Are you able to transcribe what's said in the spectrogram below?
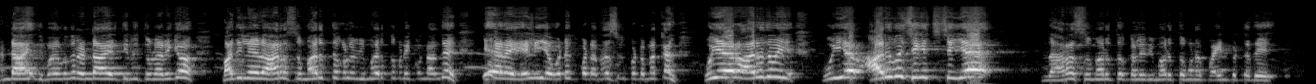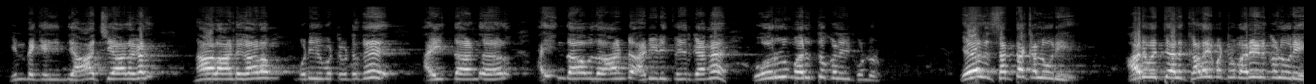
ரெண்டாயிரத்தி பதினொன்று ரெண்டாயிரத்தி இருபத்தி ஒன்று வரைக்கும் பதினேழு அரசு மருத்துவ கல்லூரி மருத்துவமனை கொண்டாந்து ஏழை எளிய ஒடுக்கப்பட்ட நசுக்கப்பட்ட மக்கள் உயர் அறுவை உயர் அறுவை சிகிச்சை செய்ய இந்த அரசு மருத்துவக் கல்லூரி மருத்துவமனை பயன்பட்டது இன்றைக்கு இந்திய ஆட்சியாளர்கள் நாலாண்டு காலம் முடிவு பெற்று விட்டது. ஐந்தாண்டு ஐந்தாவது ஆண்டு அடியெடுத்து வச்சிருக்காங்க ஒரு மருத்துவக் கல்லூரி கொண்டு வரும் ஏழு சட்டக் கல்லூரி அறுபத்தி ஏழு கலை மற்றும் அறிவியல் கல்லூரி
